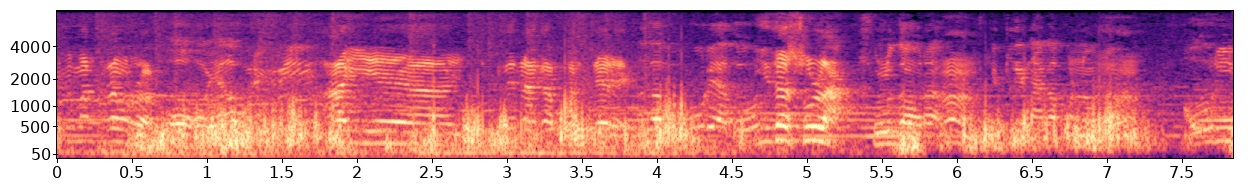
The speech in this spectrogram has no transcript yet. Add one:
ದೊಡ್ಡ ಮಾತ್ರ ಅವರು. ಓಹೋ ಯಾವ ನಾಗಪ್ಪ ಅಂತೇಳಿ. ಇದ ಸುಳ್ಳ. ಸುಳ್ದವ್ರ? ಹ್ಮ್. ಕಿತ್ಲಿ ನಾಗಪ್ಪನವ್ರು. ಈ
